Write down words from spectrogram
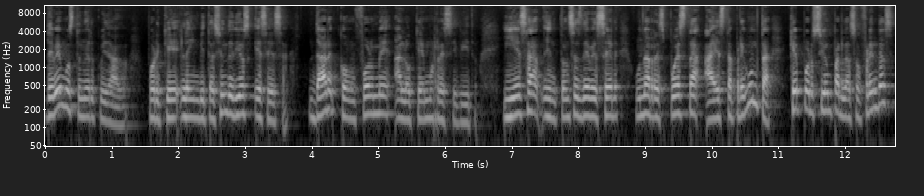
debemos tener cuidado, porque la invitación de Dios es esa, dar conforme a lo que hemos recibido. Y esa entonces debe ser una respuesta a esta pregunta. ¿Qué porción para las ofrendas?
